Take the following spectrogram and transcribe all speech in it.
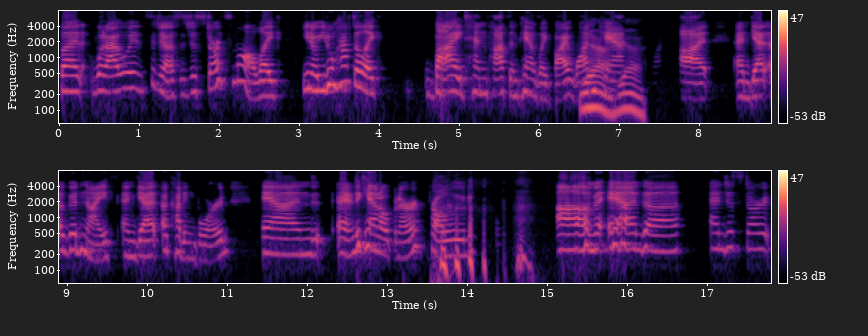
but what i would suggest is just start small. Like you know you don't have to like buy 10 pots and pans. Like buy one yeah, pan yeah. one pot and get a good knife and get a cutting board and and a can opener probably um and uh and just start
